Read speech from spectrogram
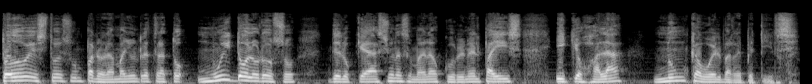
Todo esto es un panorama y un retrato muy doloroso de lo que hace una semana ocurrió en el país y que ojalá nunca vuelva a repetirse.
